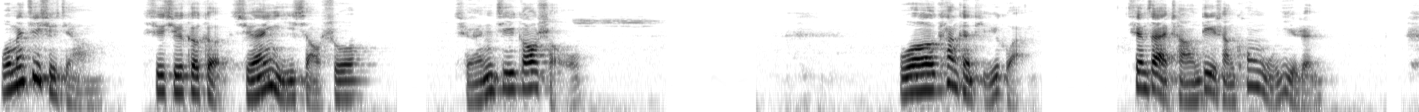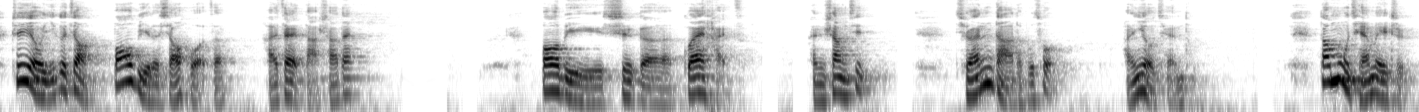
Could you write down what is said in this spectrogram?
我们继续讲希区柯克悬疑小说《拳击高手》。我看看体育馆，现在场地上空无一人，只有一个叫鲍比的小伙子还在打沙袋。鲍比是个乖孩子，很上进，拳打得不错，很有前途。到目前为止。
